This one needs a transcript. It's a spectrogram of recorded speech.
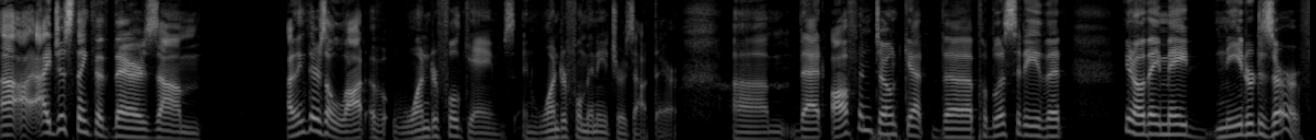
Uh, I just think that there's um, I think there's a lot of wonderful games and wonderful miniatures out there um, that often don't get the publicity that you know they may need or deserve.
